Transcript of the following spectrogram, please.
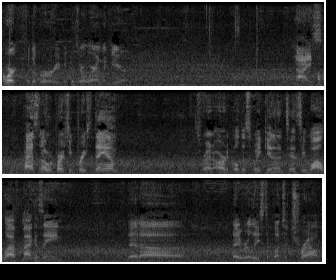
work for the brewery because they're wearing the gear. Nice. Passing over Percy Priest Dam. Just read an article this weekend in the Tennessee Wildlife Magazine that uh, they released a bunch of trout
